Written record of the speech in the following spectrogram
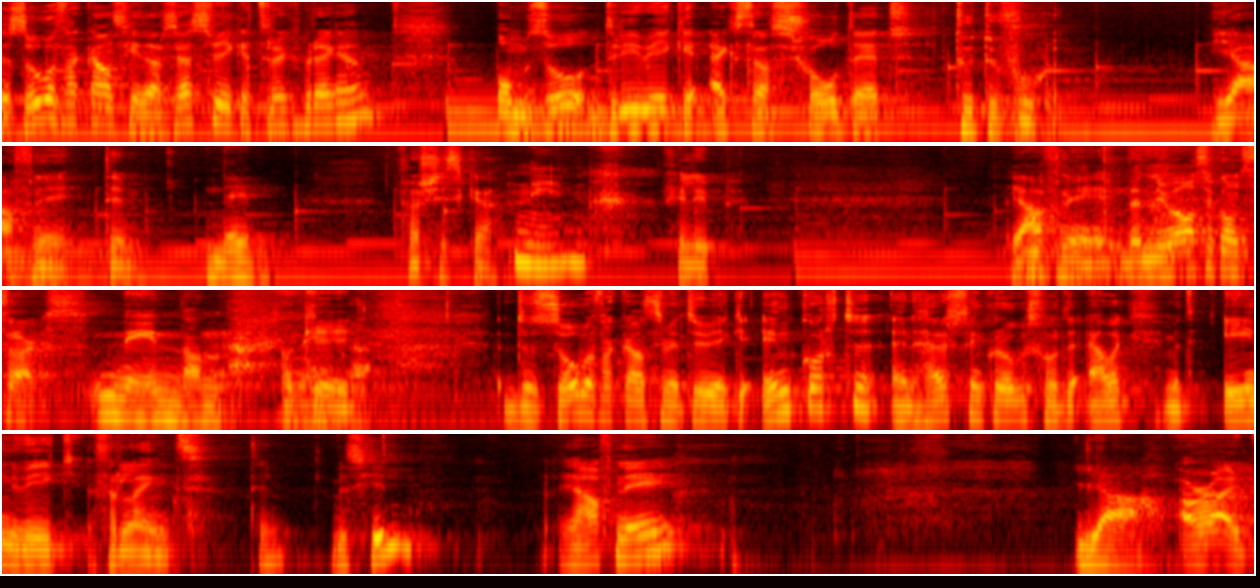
de zomervakantie naar zes weken terugbrengen om zo drie weken extra schooltijd toe te voegen? Ja of nee, Tim? Nee. Francisca? Nee. Filip? Ja of nee? De nuance komt straks. Nee, dan. Oké. Okay. De zomervakantie met twee weken inkorten en herfst en krokus worden elk met één week verlengd. Tim? Misschien? Ja of nee? Ja. Alright.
